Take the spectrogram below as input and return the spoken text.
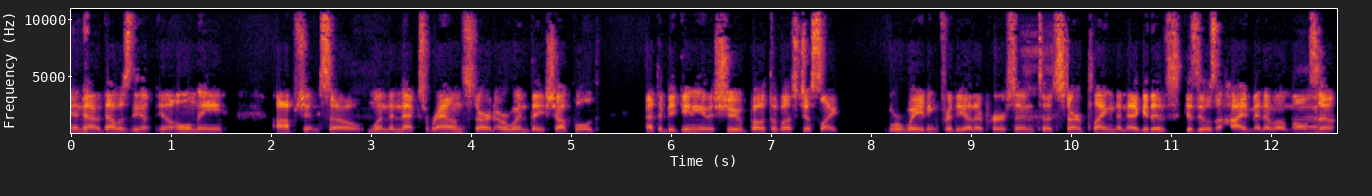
and that that was the you know, only option. So when the next round started, or when they shuffled at the beginning of the shoot, both of us just like were waiting for the other person to start playing the negatives because it was a high minimum also.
